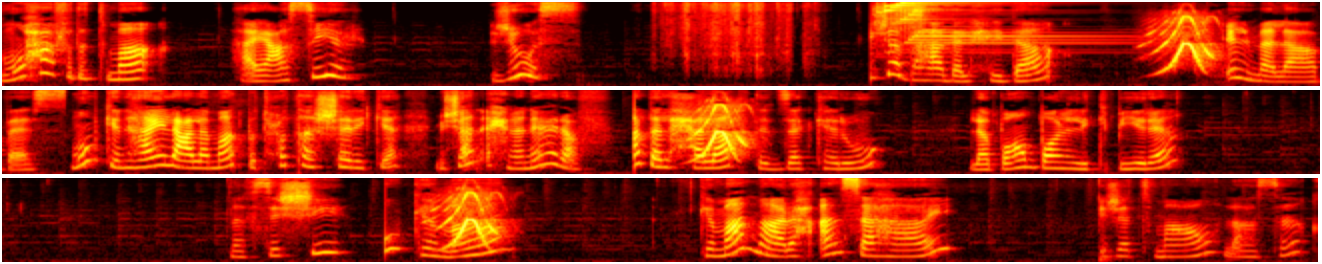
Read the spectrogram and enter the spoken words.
مو حافظة ماء هاي عصير. juice. إجا بهذا الحذاء؟ الملابس. ممكن هاي العلامات بتحطها الشركة مشان إحنا نعرف. هذا الحلق تتذكروه؟ لبونبون الكبيرة؟ نفس الشي. وكمان كمان ما رح أنسى هاي. إجت معه لاصق.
